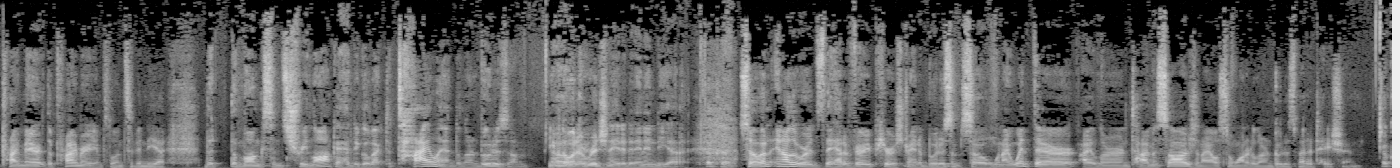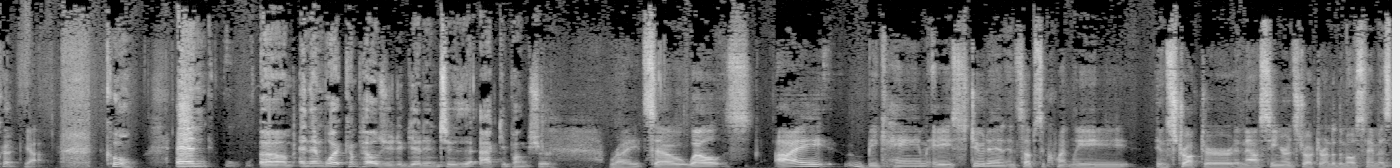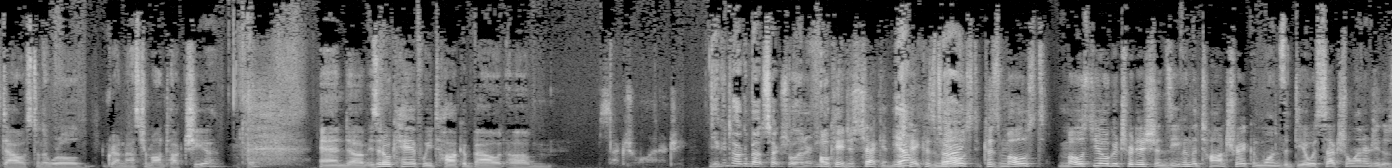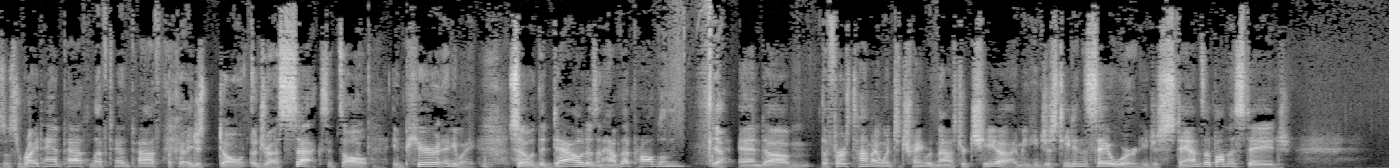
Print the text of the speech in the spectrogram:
primary the primary influence of India. The, the monks in Sri Lanka had to go back to Thailand to learn Buddhism, even Oh, though okay. it originated in India. Okay. So, in, in other words, they had a very pure strain of Buddhism. So, when I went there, I learned Thai massage, and I also wanted to learn Buddhist meditation. Okay. Yeah. Cool. And um, and then what compelled you to get into the acupuncture? Right. So, well, I became a student and subsequently instructor and now senior instructor under the most famous Taoist in the world, Grandmaster Mantak Chia. Okay. And um, is it okay if we talk about um, sexual? You can talk about sexual energy. Okay, just checking. Yeah, okay, because it's all right. most because most most yoga traditions, even the tantric and ones that deal with sexual energy, there's this right hand path, left hand path. Okay. They just don't address sex. It's all impure anyway. So the Tao doesn't have that problem. Yeah. And um, the first time I went to train with Master Chia, I mean, he just he didn't say a word. He just stands up on the stage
